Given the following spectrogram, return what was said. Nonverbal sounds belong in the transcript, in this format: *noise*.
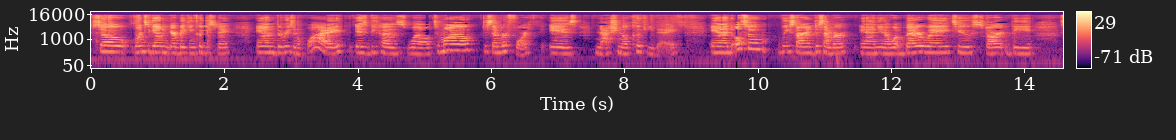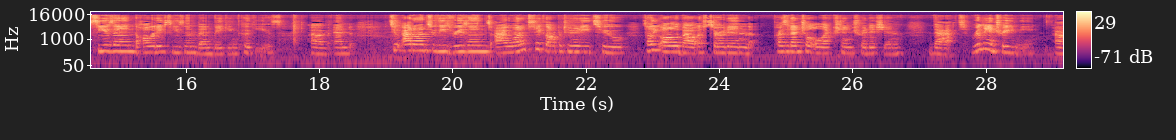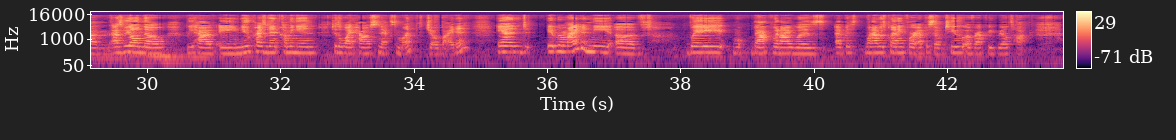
So, once again, we are baking cookies today. And the reason why is because, well, tomorrow, December 4th, is National Cookie Day. And also, we started December, and you know, what better way to start the season, the holiday season, than baking cookies? Um, and to add on to these reasons, I wanted to take the opportunity to tell you all about a certain presidential election tradition that really intrigued me. Um, as we all know, we have a new president coming in to the White House next month, Joe Biden, and it reminded me of way back when I was when I was planning for episode two of Rock Creek Real Talk.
